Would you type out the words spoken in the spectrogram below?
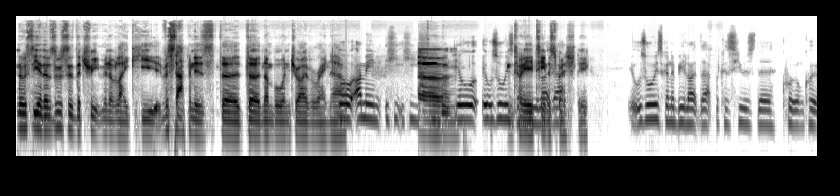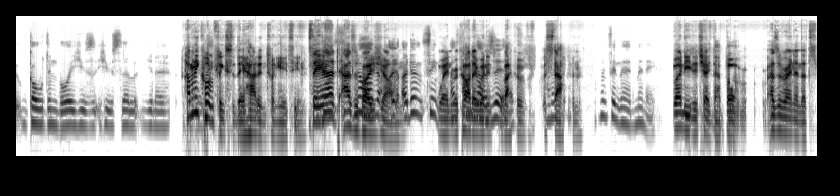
And also, yeah, there was also the treatment of like he Verstappen is the the number one driver right now Well, I mean, he he, Um, it, it was always in gonna be 2018, like that. especially. It was always going to be like that because he was the quote unquote golden boy. He was he was the you know. How many uh, conflicts did they had in 2018? They had don't no, I Azerbaijan I, I don't think when I Ricciardo that went into the back I, of I don't- Verstappen. I don't think they had many. I need to check that, but Azerbaijan, that's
